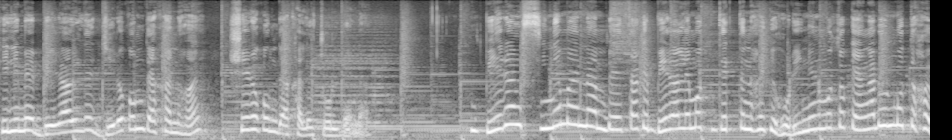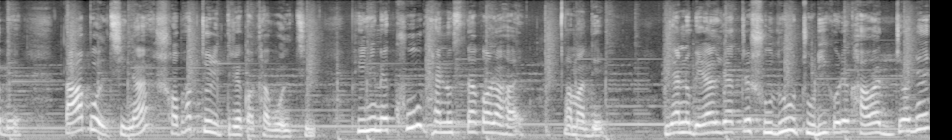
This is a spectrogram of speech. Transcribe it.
ফিল্মে বেড়ালদের যেরকম দেখানো হয়, সেরকম দেখালে চলবে না। বেড়াল সিনেমায় নামবে, তাকে বেড়ালের মতো দেখতে না হয় কি হরিণের মতো, ক্যাঙারুর মতো হবে? তা বলছি না, স্বভাব চরিত্রের কথা বলছি। ফিল্মে খুব হেনস্থা করা হয় আমাদের। যেন বেড়াল যাত্রা শুধু চুরি করে খাওয়ার জন্যে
